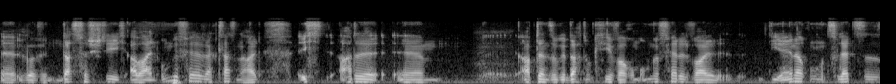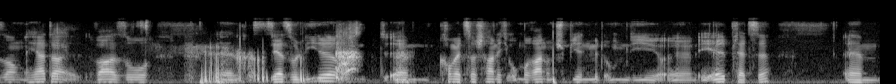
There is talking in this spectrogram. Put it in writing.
äh, überwinden. Das verstehe ich, aber ein ungefährdeter Klassenhalt. Ich hatte, ähm, hab dann so gedacht, okay, warum ungefährdet? Weil die Erinnerung zur letzten Saison Hertha war so äh, sehr solide und ähm, kommen jetzt wahrscheinlich oben ran und spielen mit um die äh, EL-Plätze. Ähm,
